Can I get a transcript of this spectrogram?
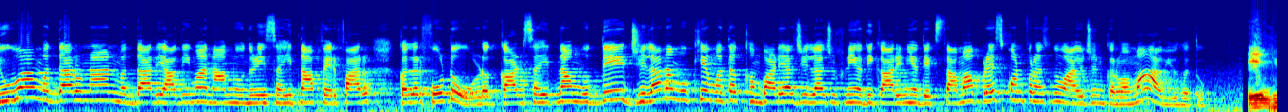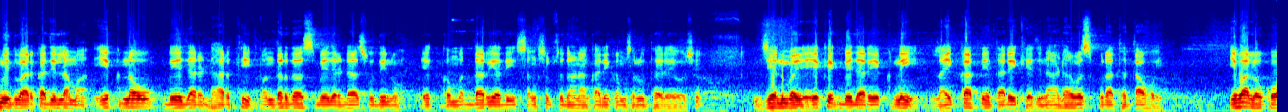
યુવા મતદારોના મતદાર યાદીમાં નામ નોંધણી સહિતના ફેરફાર, કલર ફોટો, ઓળખ કાર્ડ સહિતના મુદ્દે જિલ્લાના મુખ્ય મથક ખંભાળિયા જિલ્લા ચૂંટણી અધિકારીની અધ્યક્ષતામાં પ્રેસ કોન્ફરન્સનું આયોજન કરવામાં આવ્યું હતું. દેવભૂમિ દ્વારકા જિલ્લામાં એક નવ બે હજાર અઢારથી પંદર દસ બે હજાર અઢાર સુધીનો એક મતદાર યાદી સંક્ષિપ્ત સુધારણા કાર્યક્રમ શરૂ થઈ રહ્યો છે. જે એક એક બે હજાર એકની લાયકાતની તારીખે જેના અઢાર વર્ષ પૂરા થતા હોય, એવા લોકો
